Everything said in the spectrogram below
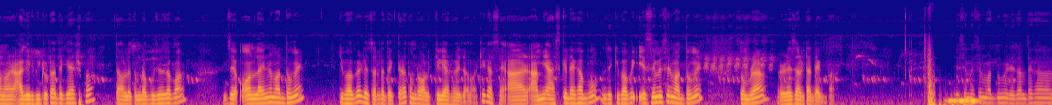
আমার আগের ভিডিওটা দেখে আসবা। তাহলে তোমরা বুঝে যাবা যে অনলাইনের মাধ্যমে কীভাবে রেজাল্টটা দেখতে পারো তোমরা অল ক্লিয়ার হয়ে যাবা, ঠিক আছে? আর আমি আজকে দেখাবো যে কীভাবে এস এম এসের মাধ্যমে তোমরা রেজাল্টটা দেখবা। এস এম এসের মাধ্যমে রেজাল্ট দেখার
